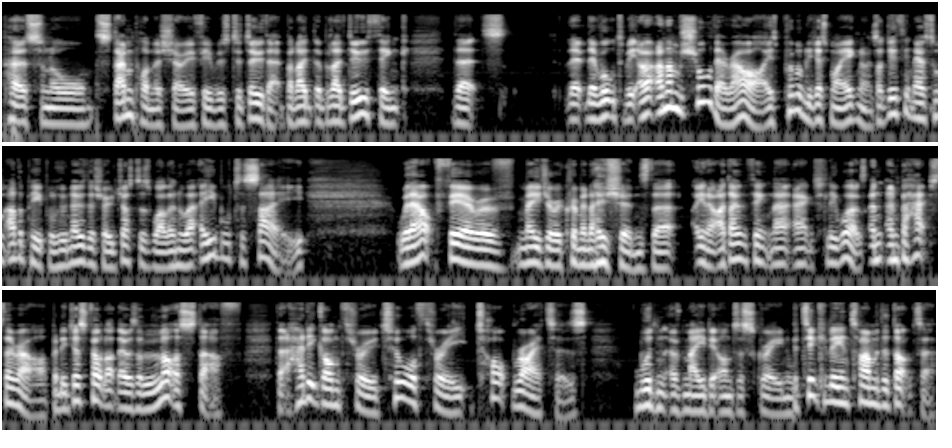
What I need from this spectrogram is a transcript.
personal stamp on the show if he was to do that. But I, but I do think that there, there ought to be, and I'm sure there are. It's probably just my ignorance. I do think there are some other people who know the show just as well and who are able to say without fear of major recriminations that you know I don't think that actually works and and perhaps there are but it just felt like there was a lot of stuff that had it gone through two or three top writers wouldn't have made it onto screen particularly in time of the doctor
